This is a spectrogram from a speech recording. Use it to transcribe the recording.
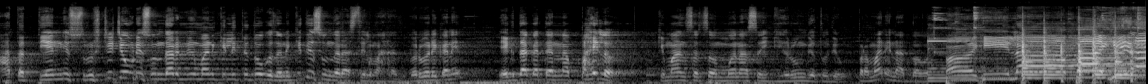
आता त्यांनी सृष्टीची एवढी सुंदर निर्माण केली ते दोघं जण किती सुंदर असतील महाराज? बरोबर आहे का नाही? एकदा का त्यांना पाहिलं की माणसाचं मन असं घेरून घेतो देव. प्रमाणे नाथ बाबा. पाहिला पाहिला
